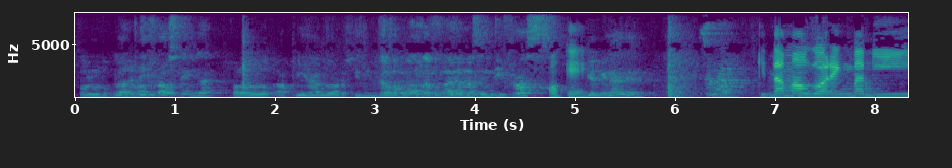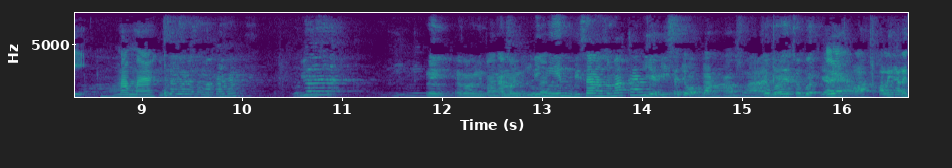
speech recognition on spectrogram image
Kalau lu Lu ada defrosting nggak? kalau lu api ya lu harus ini. Gak beku, gak beku. Nggak ada mesin defrost. Oke. Diamin aja. Kita mau goreng babi, Mama. Bisa kan langsung makan kan? Bisa. Nih, emang Dipanas emang dulu kan? dingin, bisa langsung makan. Iya bisa coba bang langsung aja. Coba aja, coba. Ya Iya. elah, paling ada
